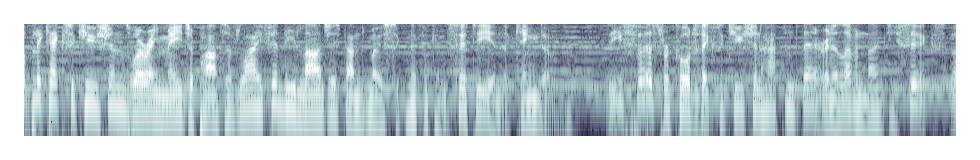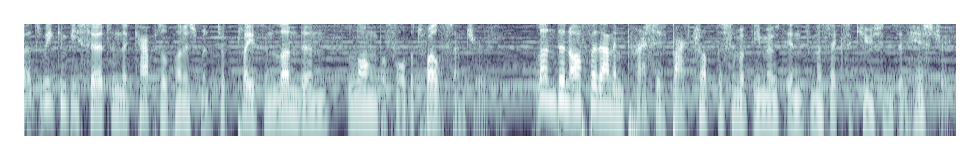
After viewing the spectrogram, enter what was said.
Public executions were a major part of life in the largest and most significant city in the kingdom. The first recorded execution happened there in 1196, but we can be certain that capital punishment took place in London long before the 12th century. London offered an impressive backdrop for some of the most infamous executions in history.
